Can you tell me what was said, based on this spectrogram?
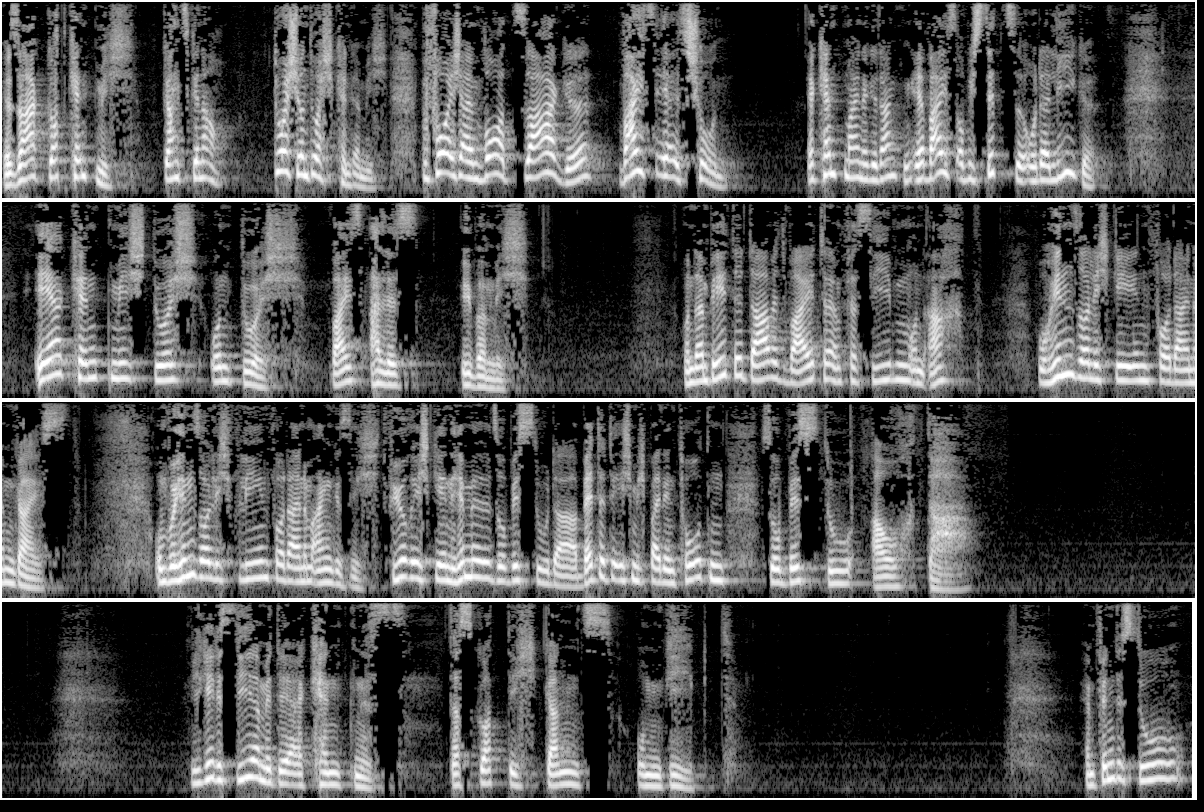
Er sagt, Gott kennt mich ganz genau. Durch und durch kennt er mich. Bevor ich ein Wort sage, weiß er es schon. Er kennt meine Gedanken. Er weiß, ob ich sitze oder liege. Er kennt mich durch und durch, weiß alles über mich. Und dann betet David weiter im Vers 7 und 8, wohin soll ich gehen vor deinem Geist? Und wohin soll ich fliehen vor deinem Angesicht? Führe ich gen Himmel, so bist du da. Bettete ich mich bei den Toten, so bist du auch da. Wie geht es dir mit der Erkenntnis, dass Gott dich ganz umgibt? Empfindest du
